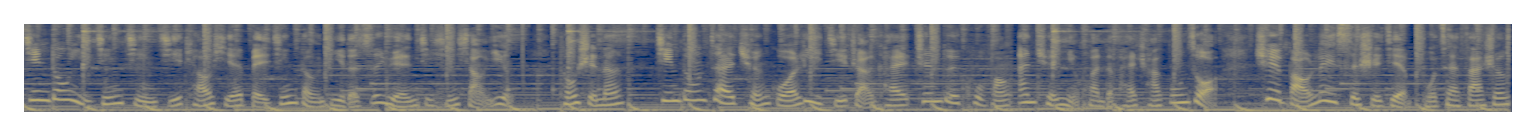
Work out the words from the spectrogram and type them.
京东已经紧急调协北京等地的资源进行响应。同时呢，京东在全国立即展开针对库房安全隐患的排查工作，确保类似事件不再发生。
